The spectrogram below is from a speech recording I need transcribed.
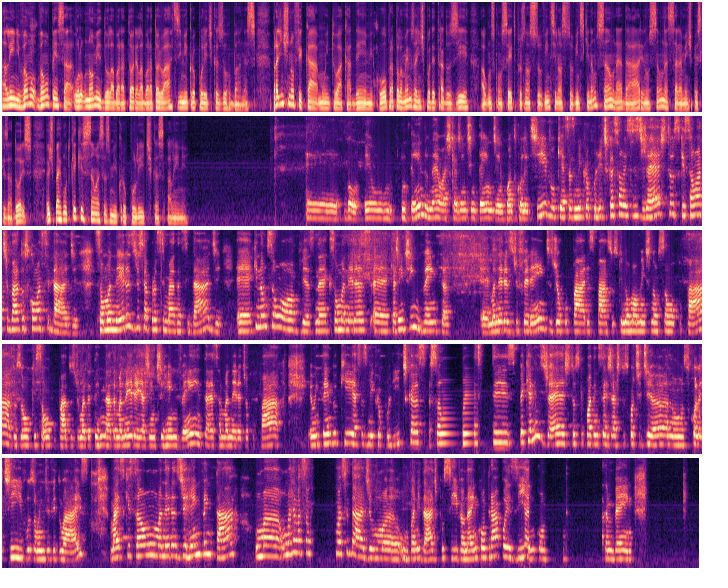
Aline, vamos, vamos pensar. O nome do laboratório é Laboratório Artes e Micropolíticas Urbanas. Para a gente não ficar muito acadêmico, ou para pelo menos a gente poder traduzir alguns conceitos para os nossos ouvintes e nossos ouvintes que não são né, da área, não são necessariamente pesquisadores, eu te pergunto o que, que são essas micropolíticas, Aline? É, bom, eu entendo, né? Eu acho que a gente entende enquanto coletivo que essas micropolíticas são esses gestos que são ativados com a cidade. São maneiras de se aproximar da cidade é, que não são óbvias, né? Que são maneiras é, que a gente inventa é, maneiras diferentes de ocupar espaços que normalmente não são ocupados ou que são ocupados de uma determinada maneira e a gente reinventa essa maneira de ocupar. Eu entendo que essas micropolíticas são esses pequenos gestos que podem ser gestos cotidianos, coletivos ou individuais, mas que são maneiras de reinventar uma, uma relação com a cidade, uma urbanidade possível, né? Encontrar a poesia, encontrar também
